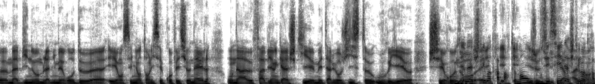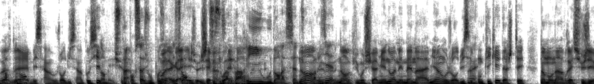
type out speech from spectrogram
Euh, ma binôme, la numéro 2, est enseignante en lycée professionnel. On a Fabien Gage, qui est métallurgiste ouvrier chez Renault. Vous avez acheté votre appartement et, Vous essayez d'acheter ah votre appartement Mais aujourd'hui, c'est impossible. Non, mais pour ça, je vous pose la question. Que ce soit à Paris ou dans la ceinture parisienne. Non, puis moi, je suis amiénois, mais même à Amiens, aujourd'hui, c'est compliqué d'acheter. Non, mais on a un vrai sujet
